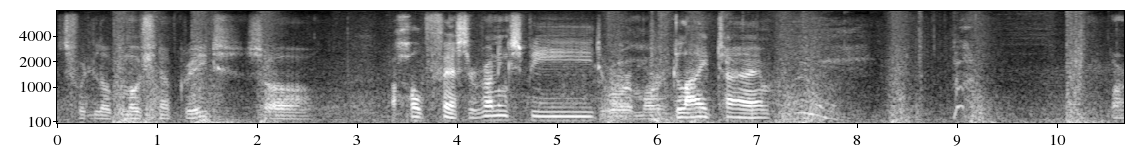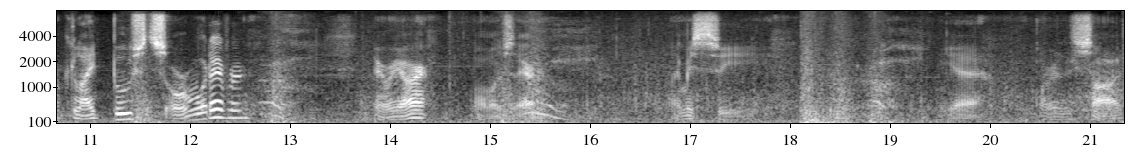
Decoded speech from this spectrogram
it's for the locomotion upgrade. So I hope faster running speed or more glide time. Or glide boosts or whatever. There we are. Almost there. Let me see. Yeah, saw it.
